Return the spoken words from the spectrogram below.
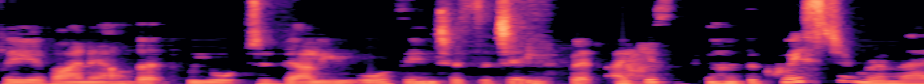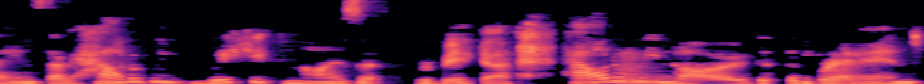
clear by now that we ought to value authenticity. But I guess the question remains though, how do we recognize it, Rebecca? How do mm. we know that the brand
